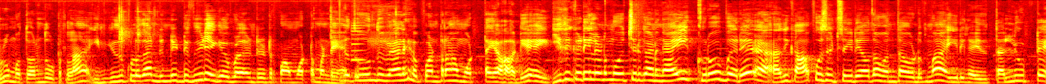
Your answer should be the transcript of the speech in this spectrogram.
ரூமை திறந்து விட்டுறலாம். இது இதுக்குள்ளே தான் நின்றுட்டு வீடியோ கேம் விளையாண்டுட்டு இருப்பான் மொட்டை மண்டையன். இது வந்து வேலையை பண்ணுறான் மொட்டையா? டேய் இதுக்கடியில் என்னமோ வச்சிருக்கானுங்க. ஐ குரோபரு. அதுக்கு ஆப்போசிட் சைடாக தான் வந்தா விடுமா? இருங்க இது தள்ளி விட்டு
